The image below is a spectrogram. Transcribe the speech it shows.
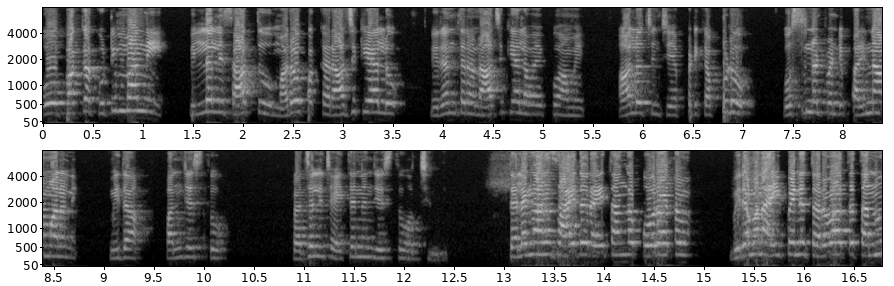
ఓ పక్క కుటుంబాన్ని పిల్లల్ని సాత్తు మరో పక్క రాజకీయాలు నిరంతరం రాజకీయాల వైపు ఆమె ఆలోచించి ఎప్పటికప్పుడు వస్తున్నటువంటి పరిణామాలని మీద పనిచేస్తూ ప్రజల్ని చైతన్యం చేస్తూ వచ్చింది. తెలంగాణ సాయుధ రైతాంగ పోరాటం విరమణ అయిపోయిన తర్వాత తను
